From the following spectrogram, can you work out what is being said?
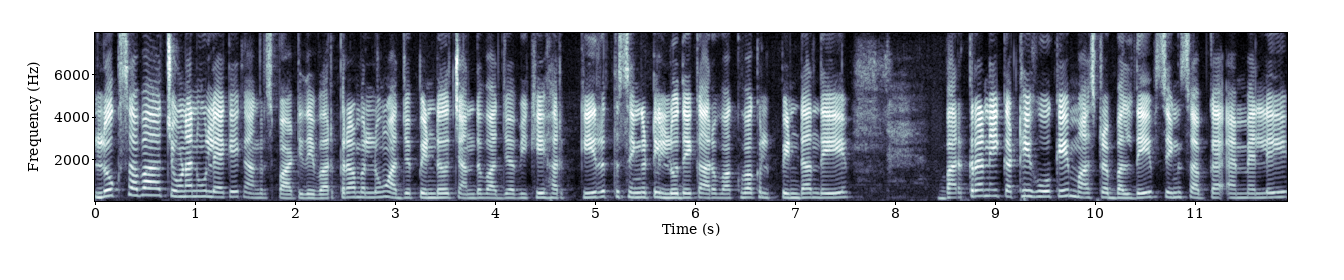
ਲੋਕ ਸਭਾ ਚੋਣਾਂ ਨੂੰ ਲੈ ਕੇ ਕਾਂਗਰਸ ਪਾਰਟੀ ਦੇ ਵਰਕਰਾਂ ਵੱਲੋਂ ਅੱਜ ਪਿੰਡ ਚੰਦਵਾਜਾ ਵਿਖੇ ਹਰਕੀਰਤ ਸਿੰਘ ਢਿੱਲੋਂ ਦੇ ਘਰ ਵੱਖ-ਵੱਖ ਪਿੰਡਾਂ ਦੇ ਵਰਕਰਾਂ ਨੇ ਇਕੱਠੇ ਹੋ ਕੇ ਮਾਸਟਰ ਬਲਦੇਵ ਸਿੰਘ ਸਾਬਕਾ ਐਮਐਲਏ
